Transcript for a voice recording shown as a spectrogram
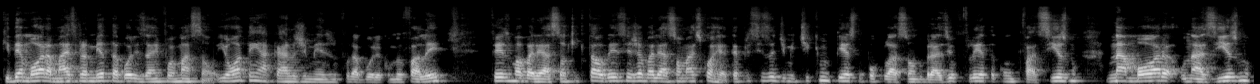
que demora mais para metabolizar a informação. E ontem a Carla Gimenez, no Furabolha, como eu falei, fez uma avaliação aqui que talvez seja a avaliação mais correta. É preciso admitir que um terço da população do Brasil flerta com o fascismo, namora o nazismo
